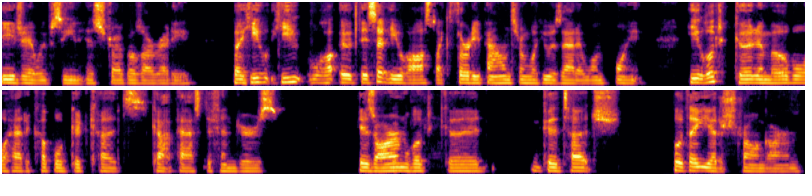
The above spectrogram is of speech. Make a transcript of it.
DJ, we've seen his struggles already, but he he uh, they said he lost like thirty pounds from what he was at at one point. He looked good and mobile, had a couple good cuts, got past defenders. His arm looked good, good touch. Looked like he had a strong arm.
